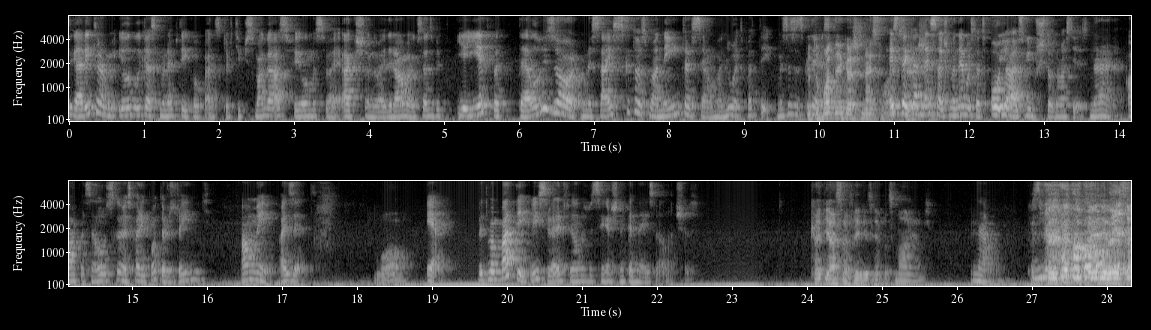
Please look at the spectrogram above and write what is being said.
kā rītam ilgi likās, ka man nepatīk kaut kādas tur ķipa smagās filmas vai akcijas vai drāmas vai kas tāds. Bet, ja iet pa televizoru un es aizskatos, man interesē un man ļoti patīk. Mēs esam Bet tu skatījušies. pat vienkārši neslēdz. Es nekad neslēgšu, man nebūs tāds, o, oh, jā, es gribu šo nosties. Nē, ārpus tam lūdzu, skaties Harry Potter uz rīņķi. Mamma, aiziet. Wow. Jā, bet man patīk visi veidi filmas, bet es vienkārši nekad neizvēlēšos. Kad jāsāk līdz 11 mājās? Nav. Kas pēd- Kad tu pēdējo reizi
